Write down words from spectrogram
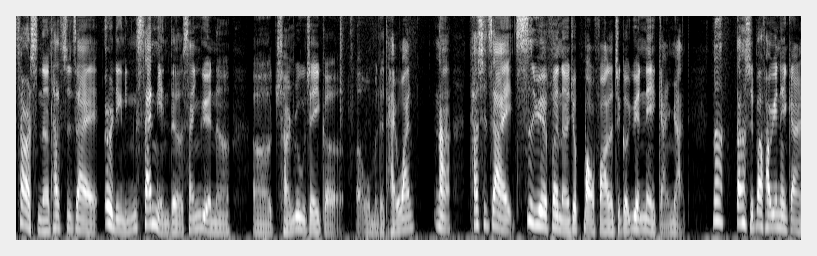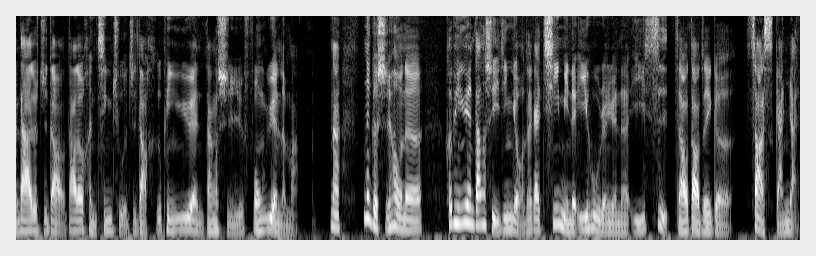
SARS 呢，它是在二零零三年的三月呢，呃，传入这个呃我们的台湾。那它是在四月份呢就爆发了这个院内感染。那当时爆发院内感染，大家都知道，大家都很清楚的知道，和平医院当时封院了嘛。那那个时候呢，和平医院当时已经有大概七名的医护人员呢疑似遭到这个 SARS 感染，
